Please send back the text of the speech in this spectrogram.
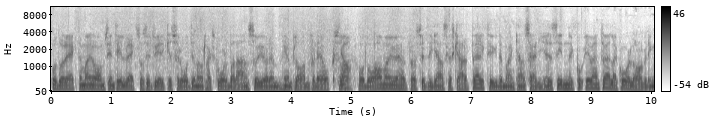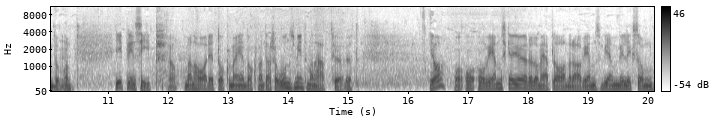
Och då räknar man ju om sin tillväxt och sitt virkesförråd till någon slags kolbalans och gör en, en plan för det också. Ja. Och då har man ju plötsligt ett ganska skarpt verktyg där man kan sälja sin eventuella kollagring då. Mm. I princip. Ja. Man har ett dokument, en dokumentation som inte man har haft förut. Ja. Och, och, och, vem ska göra de här planerna? Vem, vem vill liksom,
